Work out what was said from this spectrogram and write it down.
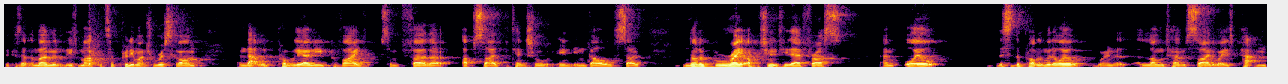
because at the moment these markets are pretty much risk on, and that would probably only provide some further upside potential in, in gold. So, not a great opportunity there for us. Um, oil, this is the problem with oil. We're in a, long term sideways pattern.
